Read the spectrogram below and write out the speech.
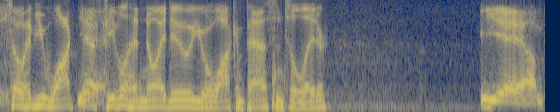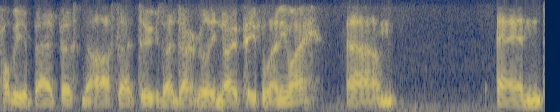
So have you walked past yeah. people and had no idea who you were walking past until later? Yeah, I'm probably a bad person to ask that too because I don't really know people anyway. Um, and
